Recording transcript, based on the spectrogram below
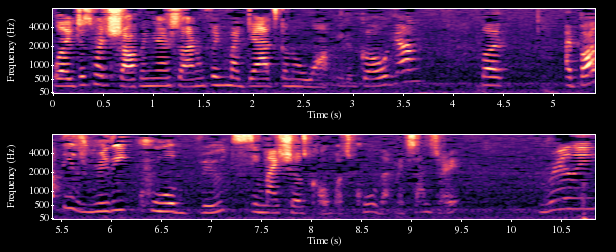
Well, I just went shopping there, so I don't think my dad's going to want me to go again. But I bought these really cool boots. See, my show's called What's Cool. That makes sense, right? Really,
